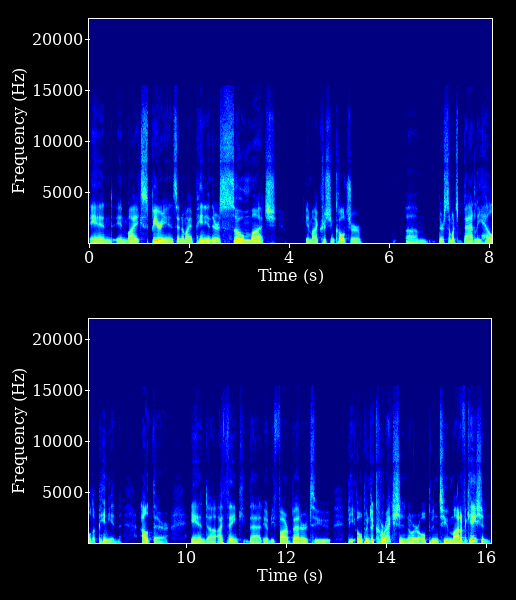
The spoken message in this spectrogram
And in my experience and in my opinion, there is so much in my Christian culture. Um, there's so much badly held opinion out there. And uh, I think that it would be far better to be open to correction or open to modification.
